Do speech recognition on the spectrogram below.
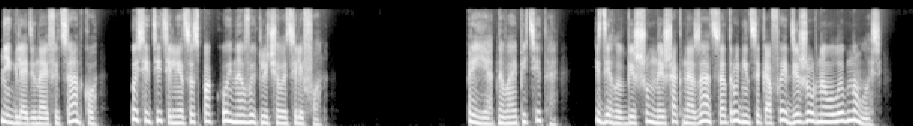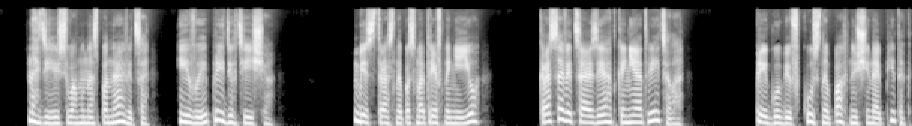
Не глядя на официантку, посетительница спокойно выключила телефон. Приятного аппетита. Сделав бесшумный шаг назад, сотрудница кафе дежурно улыбнулась. Надеюсь, вам у нас понравится, и вы придете еще. Бесстрастно посмотрев на нее, красавица-азиатка не ответила. Пригубив вкусно пахнущий напиток,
